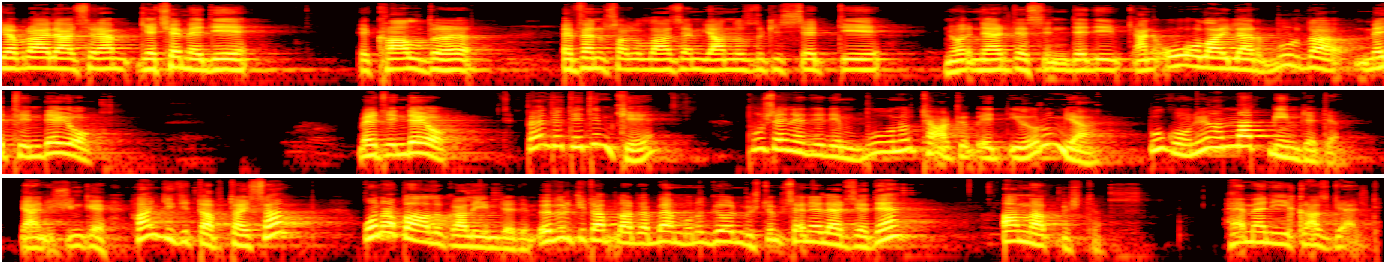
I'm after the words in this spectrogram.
Cebrail aleyhisselam geçemedi, e, kaldı. Efendimiz sallallahu aleyhi ve sellem yalnızlık hissetti. "Ne- Neredesin dedi. Yani o olaylar burada metinde yok. Metinde yok. Ben de dedim ki bu sene dedim bunu takip ediyorum ya bu konuyu anlatmayayım dedim. Yani çünkü hangi kitaptaysam ona bağlı kalayım dedim. Öbür kitaplarda ben bunu görmüştüm senelerce de anlatmıştım. Hemen ikaz geldi.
